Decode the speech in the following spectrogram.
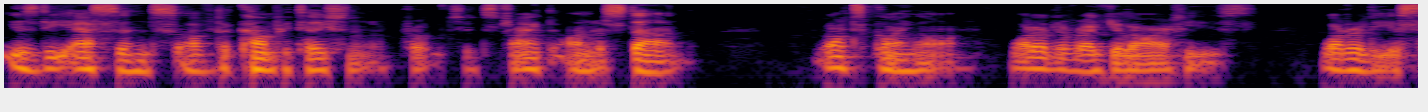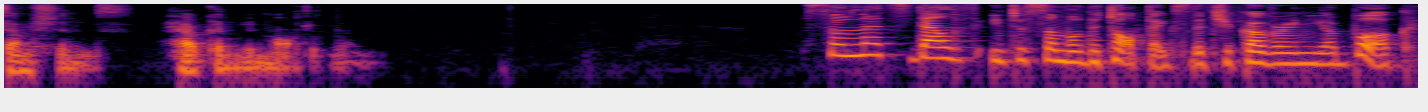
is the essence of the computational approach. It's trying to understand what's going on, what are the regularities, what are the assumptions, how can we model them. So let's delve into some of the topics that you cover in your book,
